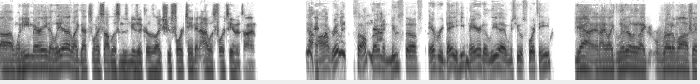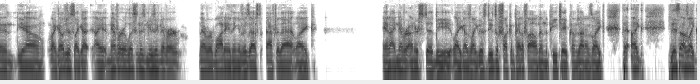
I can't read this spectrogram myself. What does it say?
uh, when he married Aaliyah, like that's when I stopped listening to his music. Cause like she was fourteen and I was fourteen at the time. No, really? So I'm learning new stuff every day. He married Aaliyah when she was fourteen. Yeah, and I like literally like wrote him off, and you know, like I was just like I, I never listened to his music, never never bought anything of his after that, like, and I never understood the like I was like this dude's a fucking pedophile, and then the P tape comes out, and I was like, that, like this, I was like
